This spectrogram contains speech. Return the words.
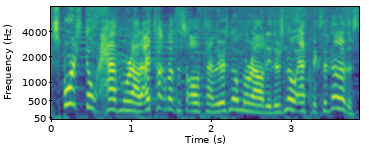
Sports don't have morality. I talk about this all the time. There's no morality. There's no ethics. There's none of this.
